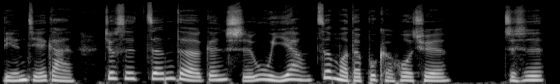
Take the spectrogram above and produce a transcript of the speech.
连结感就是真的跟食物一样这么的不可或缺，只是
